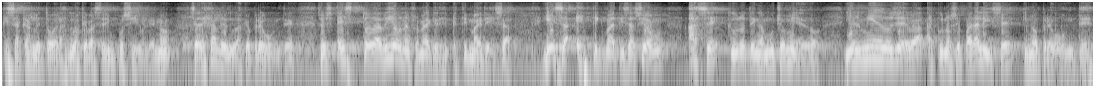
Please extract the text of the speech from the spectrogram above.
que sacarle todas las dudas que va a ser imposible, ¿no? O sea, dejarle dudas, que pregunte. Entonces, es todavía una enfermedad que estigmatiza. Y esa estigmatización hace que uno tenga mucho miedo. Y el miedo lleva a que uno se paralice y no pregunte.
